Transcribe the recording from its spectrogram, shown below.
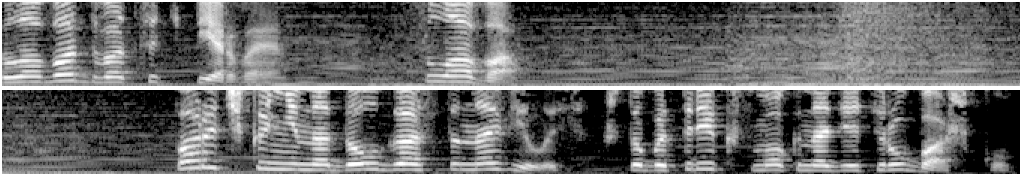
Глава 21. Слова. Парочка ненадолго остановилась, чтобы Трик смог надеть рубашку,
